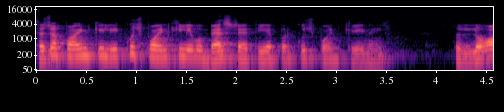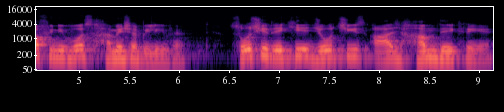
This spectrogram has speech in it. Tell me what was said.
सच अ पॉइंट के लिए, कुछ पॉइंट के लिए वो बेस्ट रहती है, पर कुछ पॉइंट के लिए नहीं। तो लॉ ऑफ़ यूनिवर्स हमेशा बिलीव है। सोचिए, देखिए, जो चीज़ आज हम देख रहे हैं,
